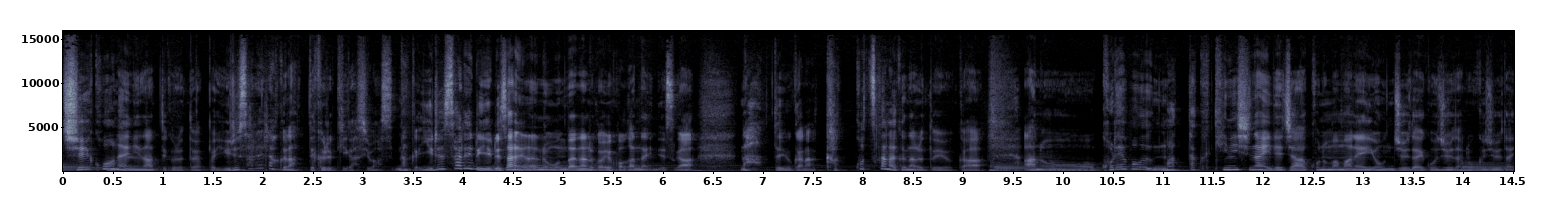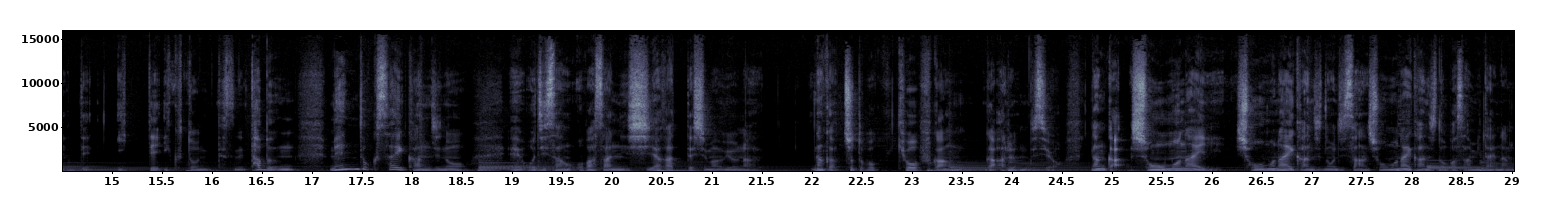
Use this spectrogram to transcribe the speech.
中高年になってくるとやっぱり許されなくなってくる気がします。なんか許される許されないの問題なのかよく分かんないんですが何というかなかっこつかなくなるというかあのー、これを全く気にしないでじゃあこのままね40代50代60代って言ってていくとですね多分面倒くさい感じの、えおじさんおばさんに仕上がってしまうようななんかちょっと僕恐怖感があるんですよ。なんかしょうもないしょうもない感じのおじさんしょうもない感じのおばさんみたいなの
